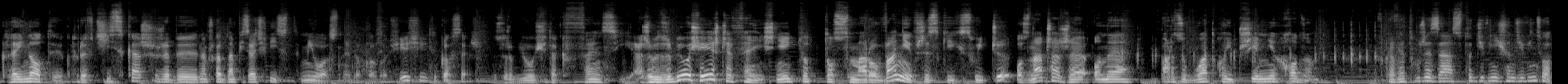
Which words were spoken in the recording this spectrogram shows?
klejnoty, które wciskasz, żeby na przykład napisać list miłosny do kogoś, jeśli tylko chcesz. Zrobiło się tak fancy, a żeby zrobiło się jeszcze fęśniej, to to smarowanie wszystkich switchy oznacza, że one bardzo gładko i przyjemnie chodzą klawiaturze za 199 zł.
